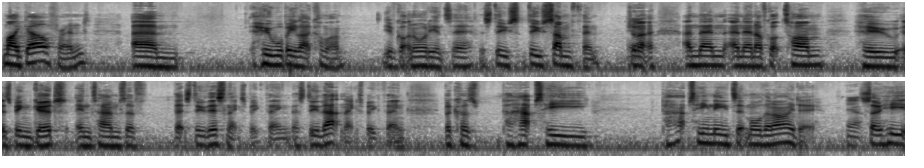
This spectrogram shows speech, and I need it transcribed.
my girlfriend um, who will be like, "Come on, you've got an audience here. Let's do do something." Do you know? And then and then I've got Tom who has been good in terms of let's do this next big thing. Let's do that next big thing because perhaps he perhaps he needs it more than I do. Yeah. So he,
